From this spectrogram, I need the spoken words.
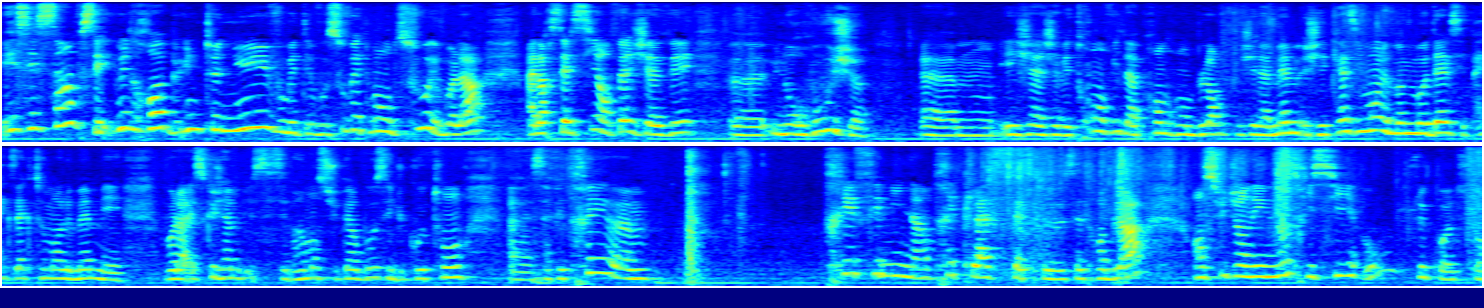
Et c'est simple, c'est une robe, une tenue, vous mettez vos sous-vêtements en dessous et voilà. Alors celle-ci, en fait, j'avais euh, une rouge. et j'avais trop envie de la prendre en blanc. J'ai la même, j'ai quasiment le même modèle, c'est pas exactement le même, mais voilà. Est-ce que j'aime? C'est vraiment super beau, c'est du coton. ça fait très très féminin, très classe cette, cette robe là. Ensuite j'en ai une autre ici. Oh, c'est quoi ça?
